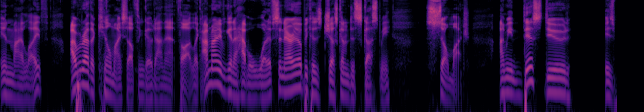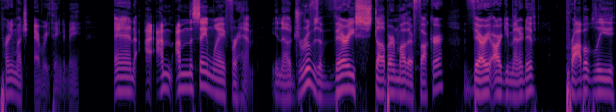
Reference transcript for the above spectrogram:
in my life i would rather kill myself than go down that thought. Like i'm not even going to have a what if scenario because it's just going to disgust me so much. I mean this dude is pretty much everything to me. And I, I'm I'm the same way for him. You know, Dhruv is a very stubborn motherfucker, very argumentative, probably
